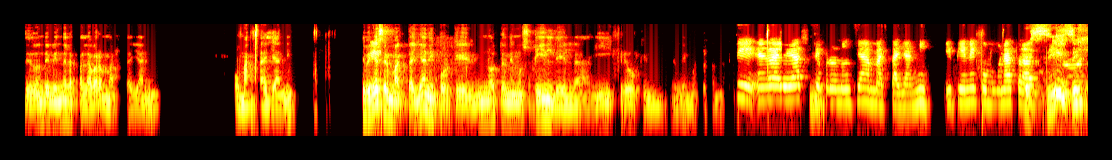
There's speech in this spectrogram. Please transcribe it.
de dónde viene la palabra Magdayani? ¿O Magdayani? Debería ser Magdayani porque no tenemos tilde en la I, creo que en, lengua Sí, en realidad se pronuncia Magdayani y tiene como una traducción. Pues sí, sí.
